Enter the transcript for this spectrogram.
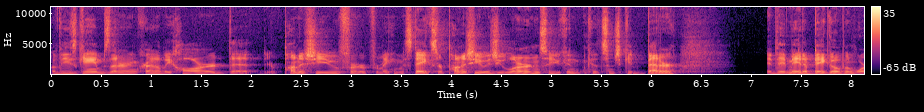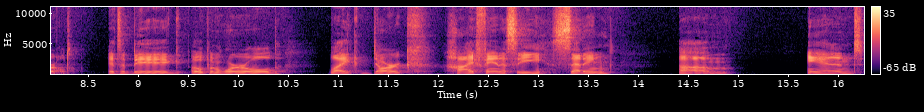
of these games that are incredibly hard that punish you for for making mistakes or punish you as you learn so you can essentially get better they made a big open world it's a big open world like dark high fantasy setting um and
